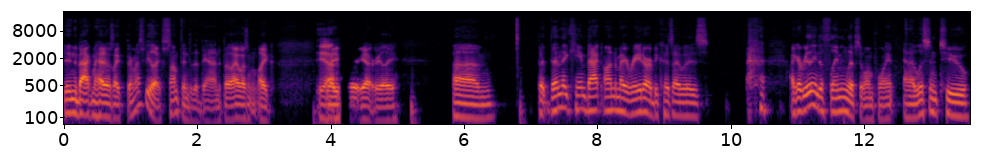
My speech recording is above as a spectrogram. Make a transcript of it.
in the back of my head, I was like, there must be like something to the band, but I wasn't like Yeah. ready for it yet, really. Um, but then they came back onto my radar because I was, I got really into Flaming Lips at one point, and I listened to,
